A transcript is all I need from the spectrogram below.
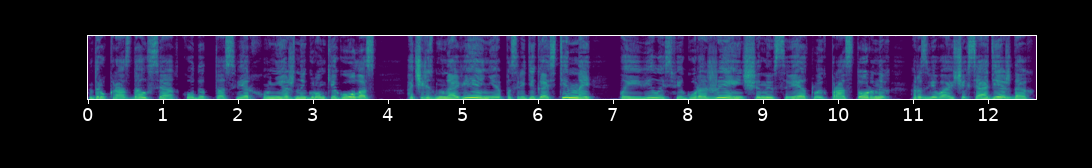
Вдруг раздался откуда-то сверху нежный громкий голос, а через мгновение посреди гостиной появилась фигура женщины в светлых, просторных, развивающихся одеждах.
